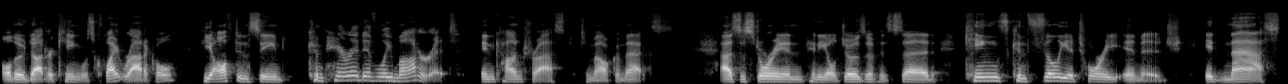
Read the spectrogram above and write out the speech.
Although Dr. King was quite radical, he often seemed comparatively moderate in contrast to Malcolm X. As historian Peniel Joseph has said, King's conciliatory image, it masked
